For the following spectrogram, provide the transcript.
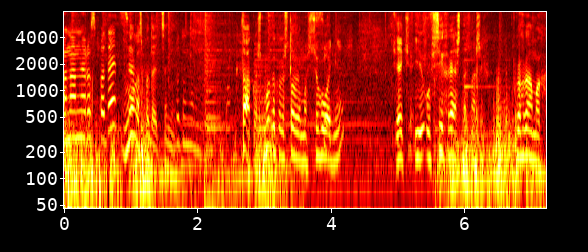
Вона не розпадеться. Не розпадеться ні. Буде нормально. Також ми використовуємо сьогодні, як і у всіх рештах наших програмах,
